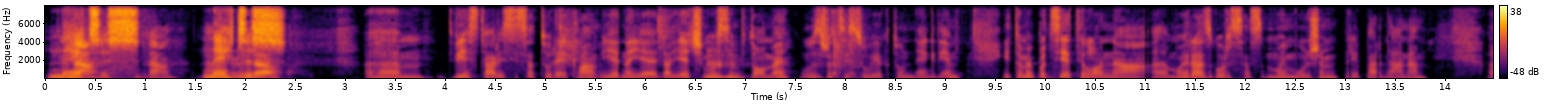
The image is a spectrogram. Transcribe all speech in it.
Nećeš. Da, da. Nećeš. Da. Um, dvije stvari si sad tu rekla. Jedna je da liječimo simptome, uzroci su uvijek tu negdje. I to me podsjetilo na uh, moj razgovor sa mojim mužem prije par dana. Uh,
